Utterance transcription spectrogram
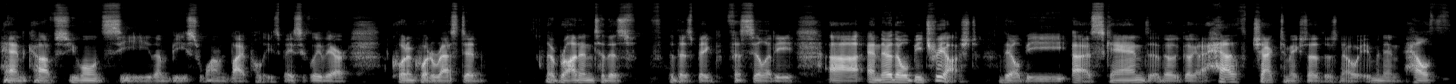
handcuffs. You won't see them be swarmed by police. Basically, they're quote unquote arrested they're brought into this this big facility, uh, and there they'll be triaged. They'll be uh, scanned. They'll get a health check to make sure that there's no imminent health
